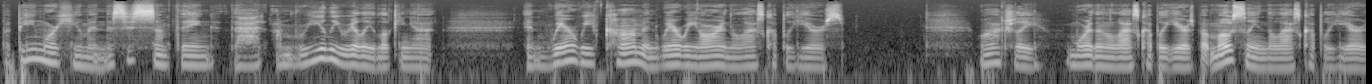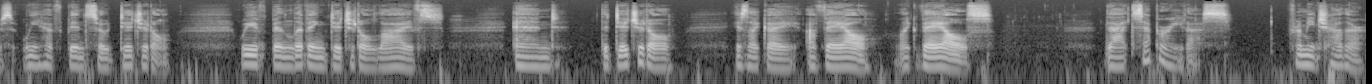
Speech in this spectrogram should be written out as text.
But being more human, this is something that I'm really, really looking at and where we've come and where we are in the last couple of years. Well, actually, more than the last couple of years, but mostly in the last couple of years, we have been so digital. We've been living digital lives. And the digital is like a, a veil, like veils that separate us from each other.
